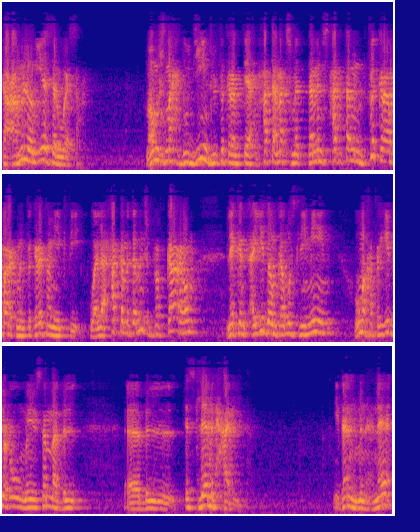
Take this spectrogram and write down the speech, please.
تعاملهم ياسر واسع. ما همش محدودين في الفكرة نتاعهم حتى ما تامنش حتى من فكرة برك من فكرتهم يكفي. ولا حتى ما تامنش بأفكارهم لكن تأيدهم كمسلمين هما خاطر يدعوا ما يسمى بال بالإسلام الحديث. اذا من هنا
